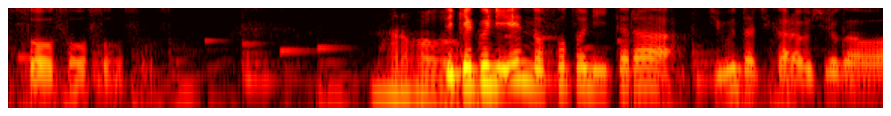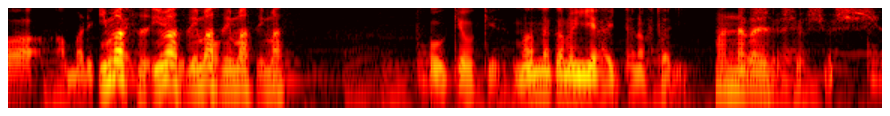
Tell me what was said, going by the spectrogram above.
そうそうそうそうそう。なるほどで、。逆に円の外にいたら、自分たちから後ろ側はあんまりいいます、います、います、います、います。オッケーオッケー。真ん中の家入ったな、二人。真ん中ですねよしよしよし。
